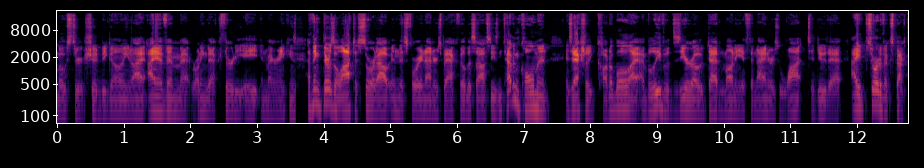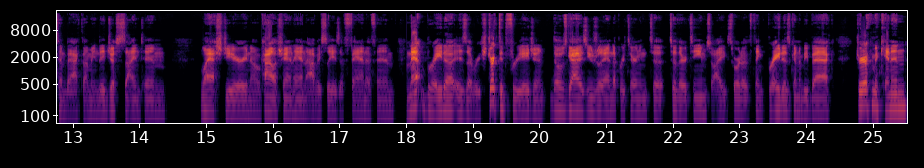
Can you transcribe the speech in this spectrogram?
Mostert should be going. You know, I, I have him at running back 38 in my rankings. I think there's a lot to sort out in this 49ers backfield this offseason. Tevin Coleman is actually cuttable, I, I believe, with zero dead money if the Niners want to do that. I sort of expect him back. I mean, they just signed him last year. You know, Kyle Shanahan obviously is a fan of him. Matt Breida is a restricted free agent. Those guys usually end up returning to, to their team. So I sort of think Breida is going to be back. Jerick McKinnon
